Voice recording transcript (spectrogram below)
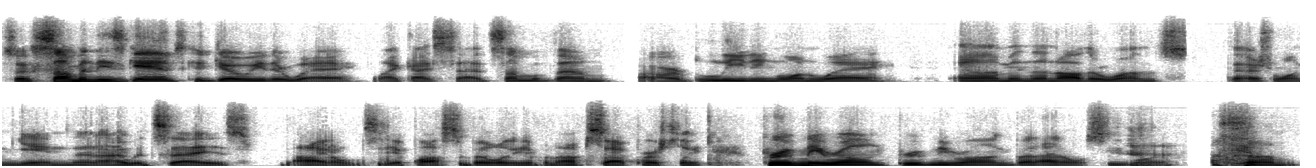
So some of these games could go either way. Like I said, some of them are leaning one way, um, and then other ones, there's one game that I would say is I don't see a possibility of an upset personally. Prove me wrong, prove me wrong, but I don't see one. Um,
